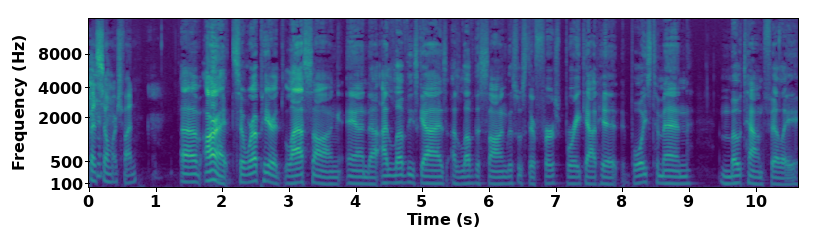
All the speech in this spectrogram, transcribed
But so much fun. Um, all right, so we're up here at last song, and uh, I love these guys. I love the song. This was their first breakout hit. Boyz II Men, Motownphilly.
